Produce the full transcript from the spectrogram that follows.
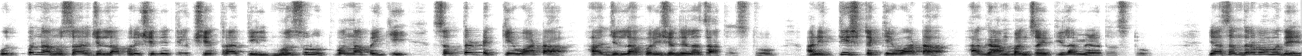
उत्पन्नानुसार जिल्हा परिषदेतील क्षेत्रातील महसूल उत्पन्नापैकी सत्तर टक्के वाटा हा जिल्हा परिषदेला जात असतो आणि तीस टक्के वाटा हा ग्रामपंचायतीला मिळत असतो. या संदर्भामध्ये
